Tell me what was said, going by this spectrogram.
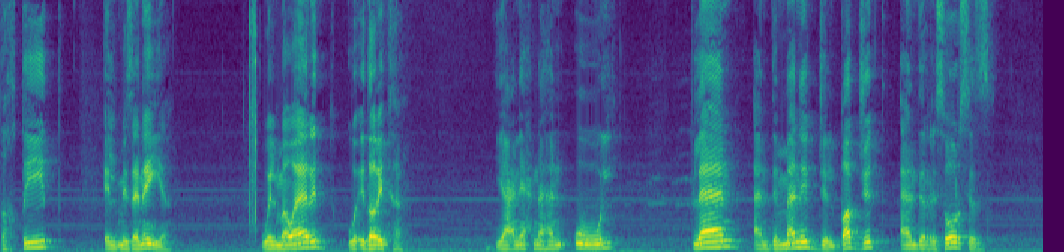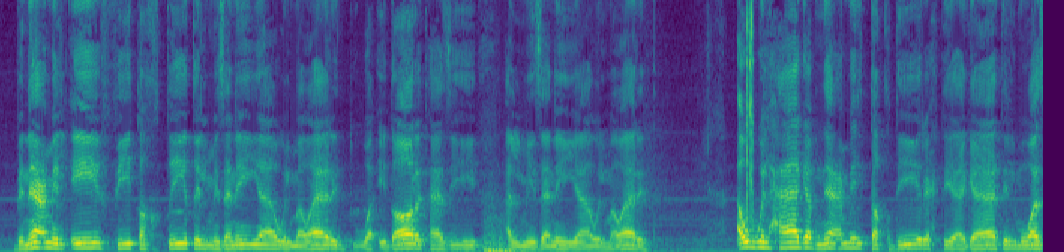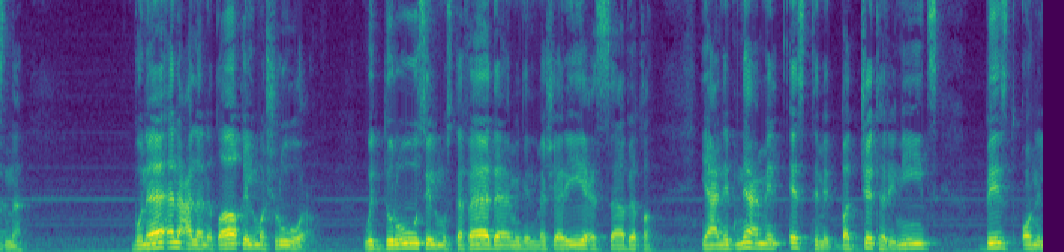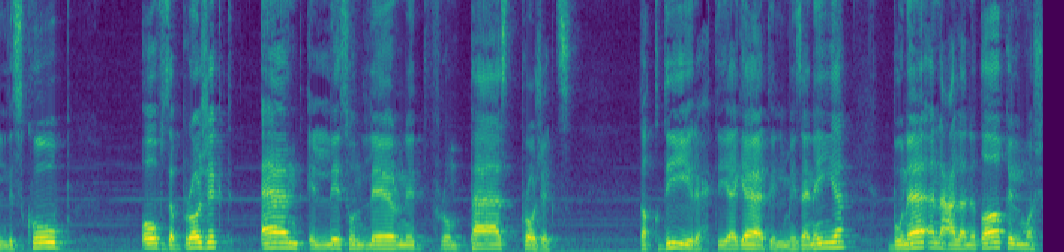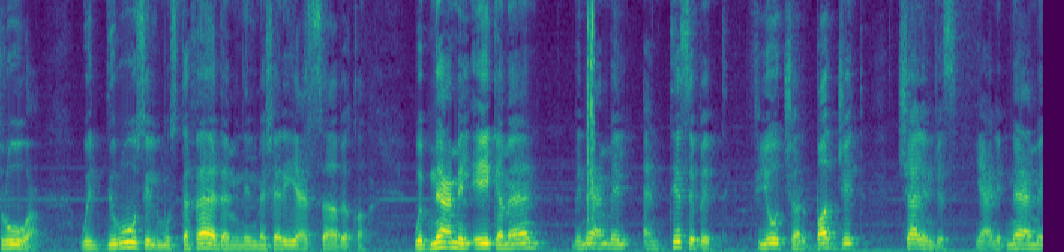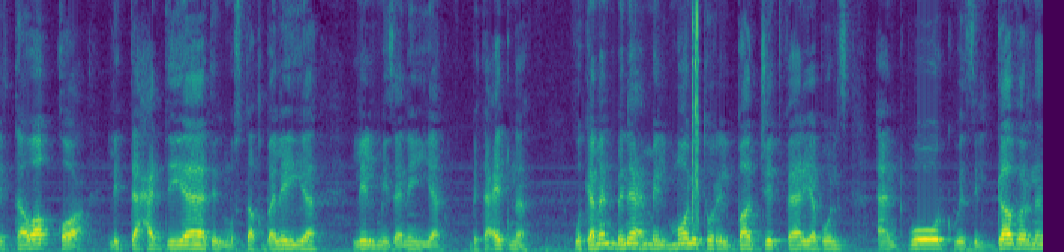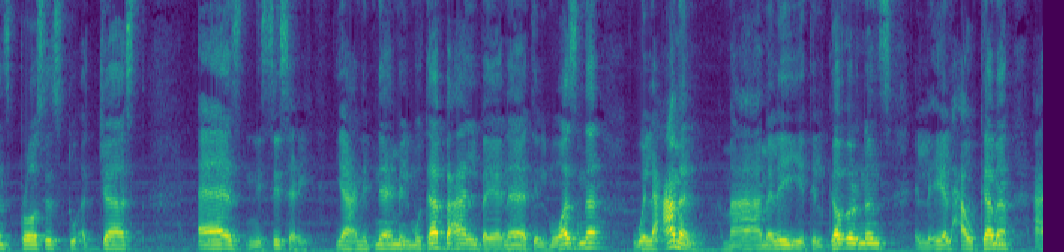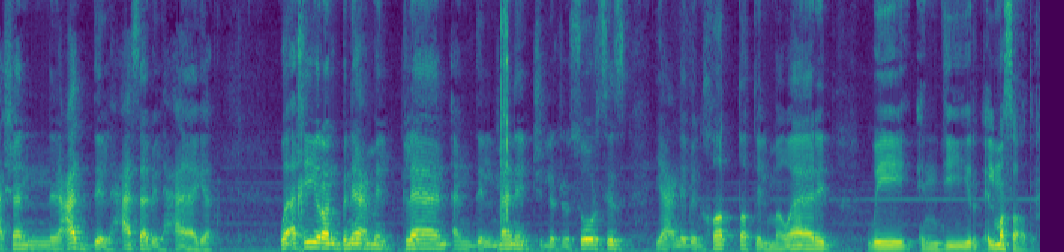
تخطيط الميزانية والموارد وإدارتها. يعني إحنا هنقول plan and manage البادجت and الريسورسز بنعمل إيه في تخطيط الميزانية والموارد وإدارة هذه الميزانية والموارد؟ أول حاجة بنعمل تقدير احتياجات الموازنة. بناء على نطاق المشروع والدروس المستفادة من المشاريع السابقة. يعني بنعمل estimate budgetary needs based on the scope of the project and a lesson learned from past projects. تقدير احتياجات الميزانية بناء على نطاق المشروع. والدروس المستفادة من المشاريع السابقة. وبنعمل إيه كمان؟ بنعمل anticipate future budget challenges. يعني بنعمل توقع للتحديات المستقبلية للميزانية بتاعتنا. وكمان بنعمل monitor البادجت variables and work with the governance process to adjust as necessary. يعني بنعمل متابعة لبيانات الموازنة والعمل مع عملية ال governance اللي هي الحوكمة عشان نعدل حسب الحاجة. وأخيرا بنعمل plan and ال manage لل resources يعني بنخطط الموارد وندير المصادر.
